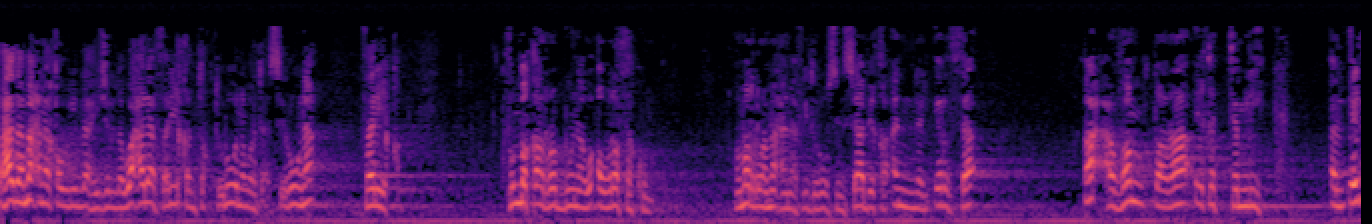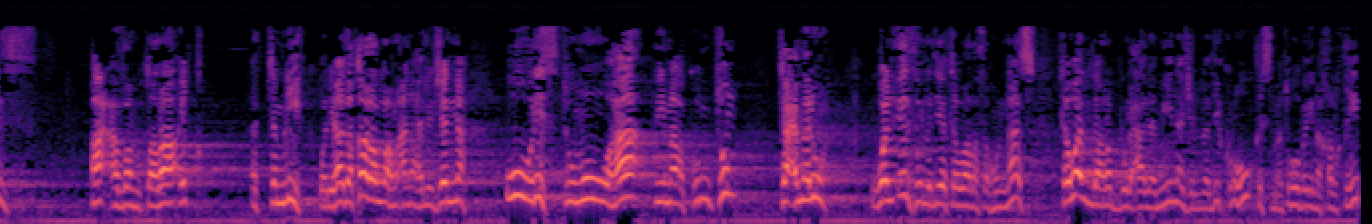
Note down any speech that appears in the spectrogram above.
فهذا معنى قول الله جل وعلا فريقا تقتلون وتأسرون فريقا. ثم قال ربنا وأورثكم. ومر معنا في دروس سابقة أن الإرث أعظم طرائق التمليك. الإرث أعظم طرائق التمليك. ولهذا قال الله عن أهل الجنة أورثتموها بما كنتم تعملون. والإرث الذي يتوارثه الناس تولى رب العالمين جل ذكره قسمته بين خلقه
